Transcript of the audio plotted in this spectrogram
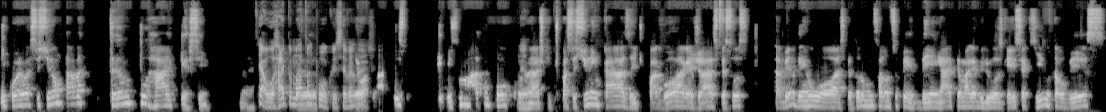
E quando eu assisti, não tava tanto hype, assim. É, o hype mata um pouco, isso é Eu verdade. que isso, mata um pouco, É. né? Acho que, tipo, assistindo em casa e, tipo, agora já, as pessoas sabendo ganhou o Oscar, todo mundo falando super bem, ai, que é maravilhoso, que é isso e aquilo, talvez,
